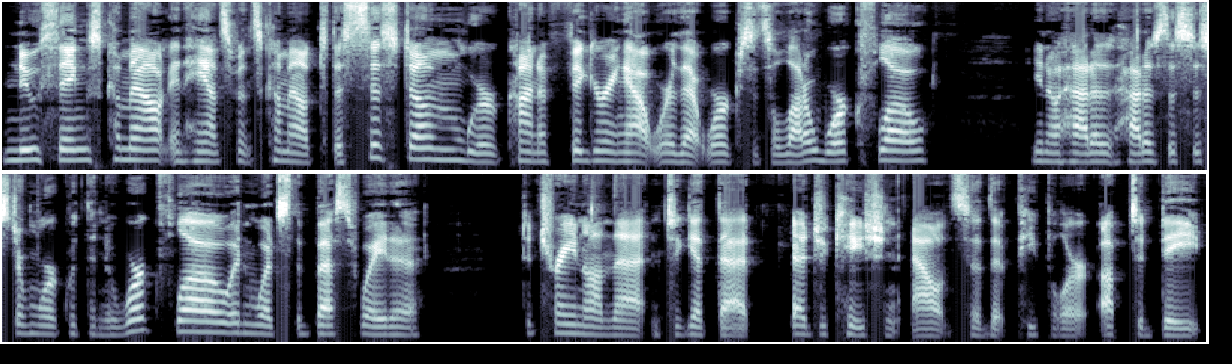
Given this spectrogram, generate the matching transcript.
new things come out, enhancements come out to the system. We're kind of figuring out where that works. It's a lot of workflow. You know, how to how does the system work with the new workflow, and what's the best way to to train on that and to get that education out so that people are up to date.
